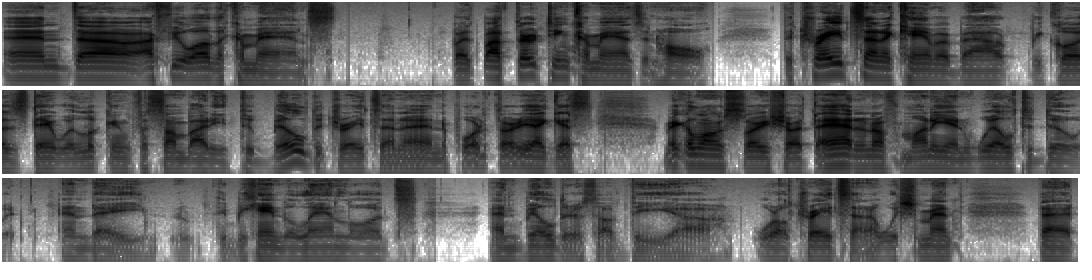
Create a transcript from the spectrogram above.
and uh, a few other commands. but about 13 commands in whole. The Trade Center came about because they were looking for somebody to build the Trade Center, and the Port Authority, I guess, make a long story short, they had enough money and will to do it, and they they became the landlords and builders of the uh, World Trade Center, which meant that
